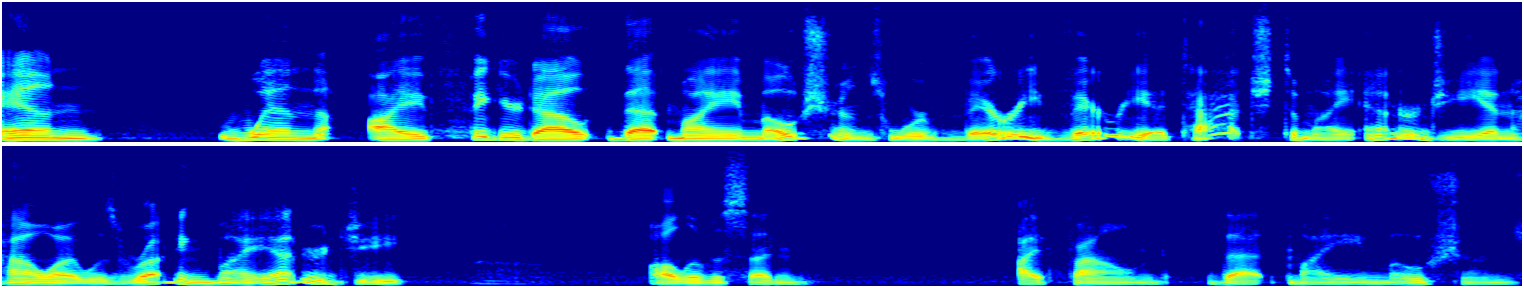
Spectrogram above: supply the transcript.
And when I figured out that my emotions were very, very attached to my energy and how I was running my energy, all of a sudden I found that my emotions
